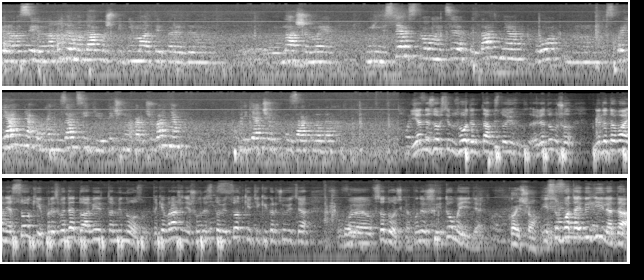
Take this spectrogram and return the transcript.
Віра Васильівна, будемо також піднімати перед е, нашими міністерствами це питання про сприяння організації дієтичного харчування в дитячих закладах І я не зовсім згоден там з тою рядовою, що недодавання соків призведе до авітамінозу. Таке враження, що вони 100% тільки харчуються в, в садочках. Вони ж і вдома їдять. Кой що. І субота, і неділя, да.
